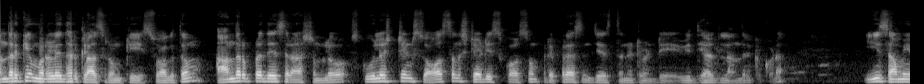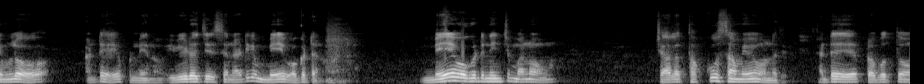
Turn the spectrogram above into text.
అందరికీ మురళీధర్ క్లాస్ రూమ్కి స్వాగతం. ఆంధ్రప్రదేశ్ రాష్ట్రంలో స్కూల్ అసిస్టెంట్ సోషల్ స్టడీస్ కోసం ప్రిపరేషన్ చేస్తున్నటువంటి విద్యార్థులందరికీ కూడా ఈ సమయంలో అంటే ఇప్పుడు నేను ఈ వీడియో చేసే నాటికి మే ఒకటి అనమాట మే ఒకటి నుంచి మనం చాలా తక్కువ సమయమే ఉన్నది. అంటే ప్రభుత్వం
